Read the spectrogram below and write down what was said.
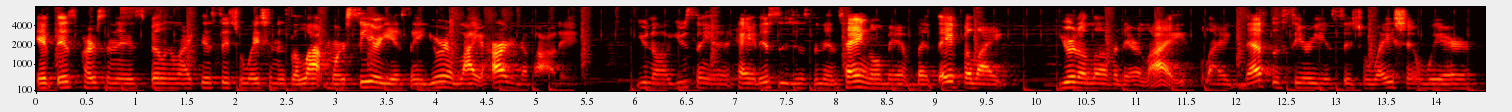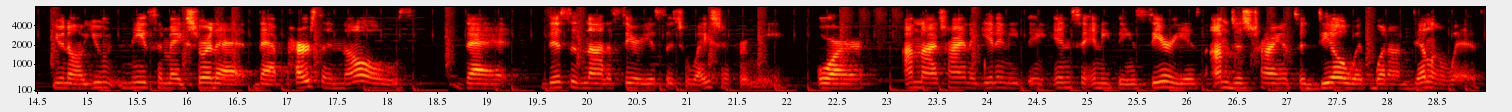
If this person is feeling like this situation is a lot more serious and you're lighthearted about it, you know, you saying, hey, this is just an entanglement, but they feel like you're the love of their life. Like that's a serious situation where, you know, you need to make sure that that person knows that this is not a serious situation for me or I'm not trying to get anything into anything serious. I'm just trying to deal with what I'm dealing with.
